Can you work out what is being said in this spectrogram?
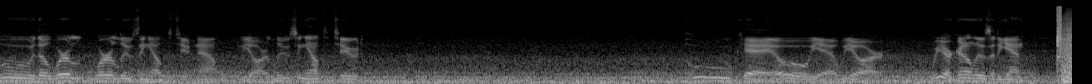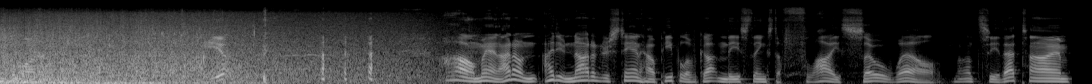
Ooh, though we're we're losing altitude now. We are losing altitude. Okay, oh yeah, we are. We are gonna lose it again. Water. Yep. Oh man, I don't I do not understand how people have gotten these things to fly so well. Let's see, that time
